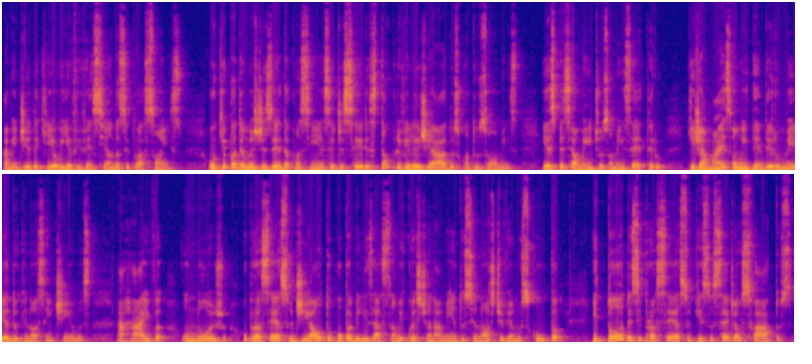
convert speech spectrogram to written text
à medida que eu ia vivenciando as situações, o que podemos dizer da consciência de seres tão privilegiados quanto os homens, especialmente os homens hétero, que jamais vão entender o medo que nós sentimos, a raiva, o nojo, o processo de autoculpabilização e questionamento se nós tivemos culpa, e todo esse processo que sucede aos fatos,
